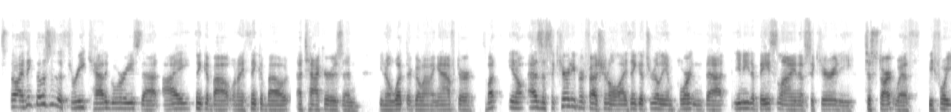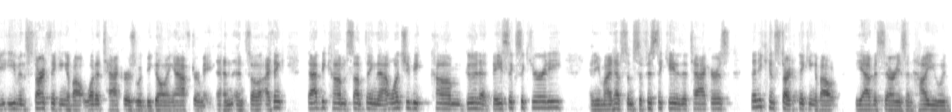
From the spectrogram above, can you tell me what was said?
So I think those are the three categories that I think about when I think about attackers and you know what they're going after. But you know as a security professional i think it's really important that you need a baseline of security to start with before you even start thinking about what attackers would be going after me. And and so i think that becomes something that once you become good at basic security and you might have some sophisticated attackers then you can start thinking about the adversaries and how you would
